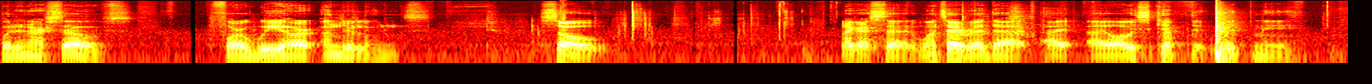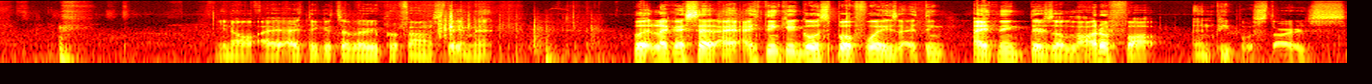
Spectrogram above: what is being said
but in ourselves, for we are underlings." So, like I said, once I read that, I I always kept it with me you know, I, I think it's a very profound statement. But like I said, I, I think it goes both ways. I think I think there's a lot of fault in people's stars.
